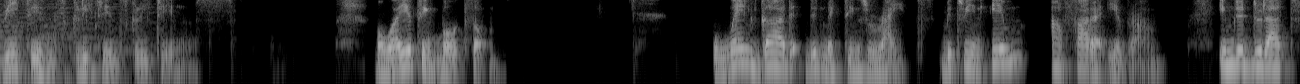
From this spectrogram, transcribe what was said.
Greetings, greetings, greetings. But what you think about something? When God did make things right between him and Father Abraham, him did do that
